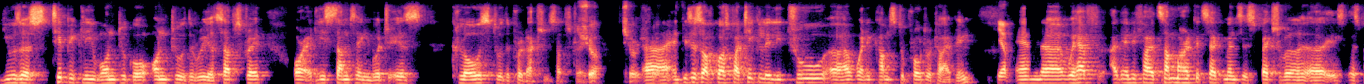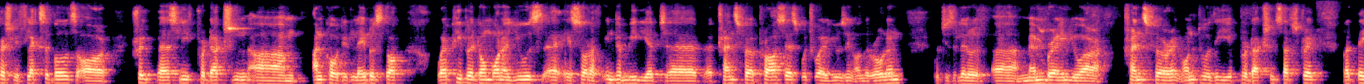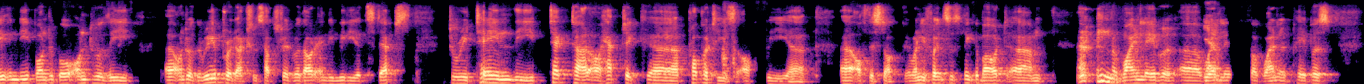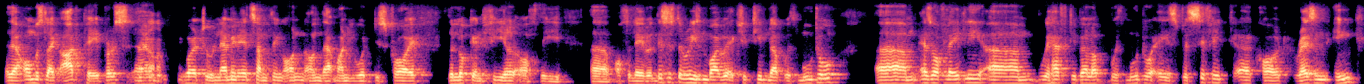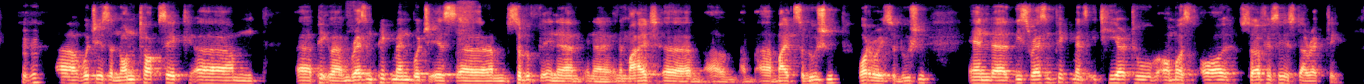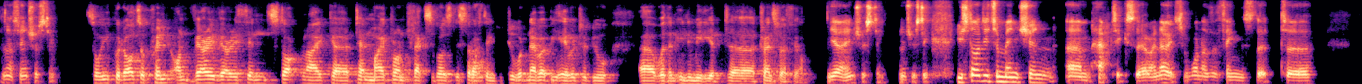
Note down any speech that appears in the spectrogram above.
users typically want to go onto the real substrate or at least something which is close to the production substrate. Sure. Sure, sure. Uh, and this is, of course, particularly true uh, when it comes to prototyping. Yep. And uh, we have identified some market segments, especially, uh, especially flexibles or shrink uh, sleeve production, um, uncoated label stock, where people don't want to use a, a sort of intermediate uh, transfer process, which we're using on the Roland, which is a little uh, membrane you are transferring onto the production substrate, but they indeed want to go onto the uh, onto the real production substrate without any immediate steps to retain the tactile or haptic uh, properties of the uh, uh, of the stock. When you, for instance, think about um, wine label, wine label stock, wine label papers they're almost like art papers. Uh, yeah. if you were to laminate something on on that one, you would destroy the look and feel of the uh, of the label. And this is the reason why we actually teamed up with Mutoh. Um, as of lately, um, we have developed with Mutoh a specific uh, called resin ink, mm-hmm. uh, which is a non-toxic um, uh, pig, um, resin pigment, which is um, soluble in a in a in a mild um, a mild solution, watery solution, and uh, these resin pigments adhere to almost all surfaces directly. That's interesting. So you could also print on very, very thin stock, like uh, 10 micron flexibles, this sort of thing, you would never be able to do uh, with an intermediate uh, transfer film. Yeah, interesting. Interesting. You started to mention um, haptics there. I know it's one of the things that uh,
